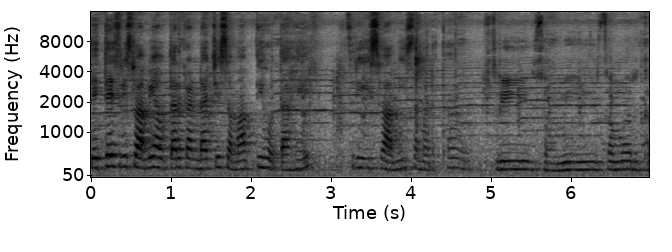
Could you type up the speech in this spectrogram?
तेथे श्री स्वामी अवतारकांडाची समाप्ती होत आहे. श्री स्वामी समर्थ. श्री स्वामी समर्थ.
